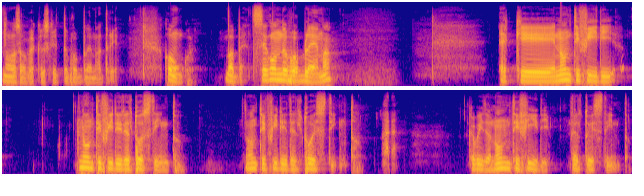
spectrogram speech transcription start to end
Non lo so perché ho scritto problema 3. Comunque, vabbè, il secondo problema è che non ti fidi, non ti fidi del tuo istinto. Non ti fidi del tuo istinto. Eh, capito? Non ti fidi del tuo istinto.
